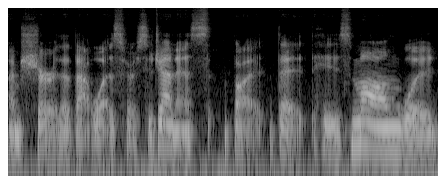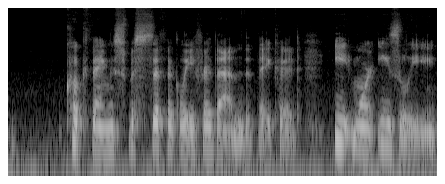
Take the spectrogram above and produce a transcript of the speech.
i'm sure that that was for sejanus but that his mom would cook things specifically for them that they could eat more easily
